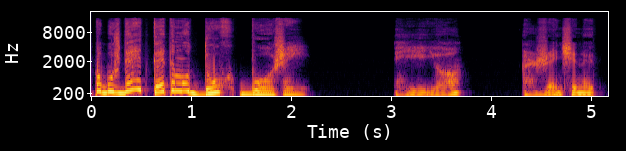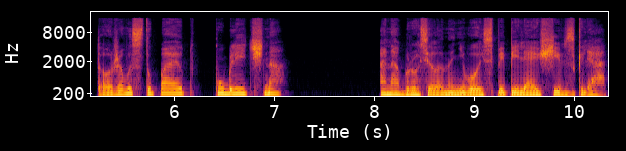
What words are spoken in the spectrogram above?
побуждает к этому Дух Божий. Ее? Женщины тоже выступают публично? Она бросила на него испепеляющий взгляд.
